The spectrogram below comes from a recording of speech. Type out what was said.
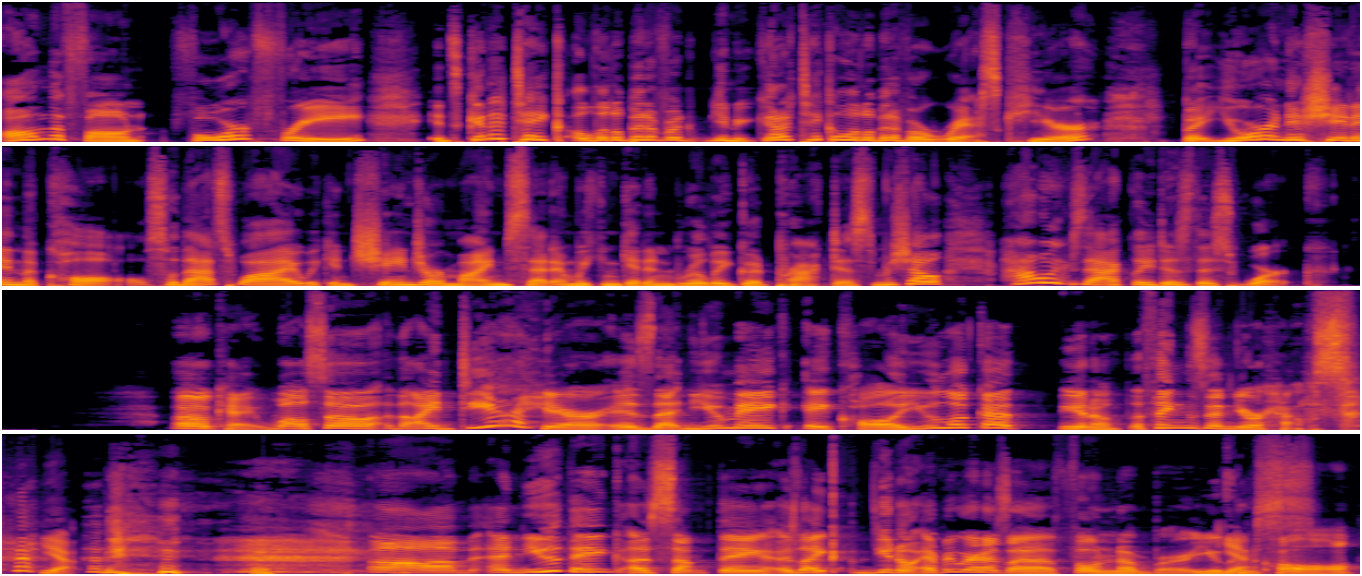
on the phone for free. It's going to take a little bit of a, you know, you got to take a little bit of a risk here, but you're initiating the call. So that's why we can change our mindset and we can get in really good practice. Michelle, how exactly does this work? Okay. Well, so the idea here is that you make a call, you look at, you know, the things in your house. Yeah. um, and you think of something like, you know, everywhere has a phone number you can Yes. call.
